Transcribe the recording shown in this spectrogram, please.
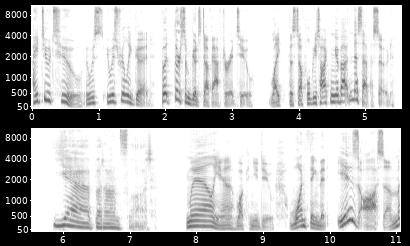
I do too. It was it was really good. But there's some good stuff after it too. Like the stuff we'll be talking about in this episode. Yeah, but Onslaught. Well, yeah, what can you do? One thing that is awesome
